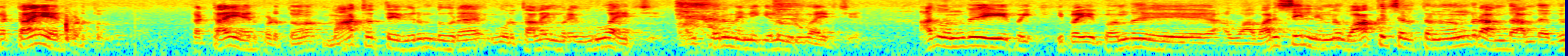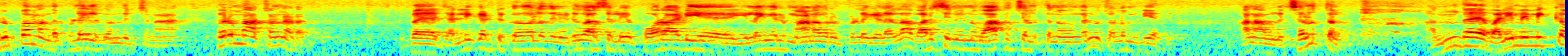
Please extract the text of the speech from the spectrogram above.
கட்டாயம் ஏற்படுத்தும். கட்டாயம் ஏற்படுத்தும். மாற்றத்தை விரும்புகிற ஒரு தலைமுறை உருவாயிருச்சு. அது பெரும் எண்ணிக்கையில் உருவாயிருச்சு. அது வந்து இப்போ இப்போ இப்போ வந்து வரிசையில் நின்று வாக்கு செலுத்தணுங்கிற அந்த அந்த விருப்பம் அந்த பிள்ளைகளுக்கு வந்துருச்சுன்னா பெருமாற்றம் நடக்கும். இப்போ ஜல்லிக்கட்டுக்கோ அல்லது நெடுவாசலையோ போராடிய இளைஞர் மாணவர் பிள்ளைகள் எல்லாம் வரிசை நின்று வாக்கு செலுத்தினவங்கன்னு சொல்ல முடியாது. ஆனால் அவங்க செலுத்தணும். அந்த வலிமை மிக்க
